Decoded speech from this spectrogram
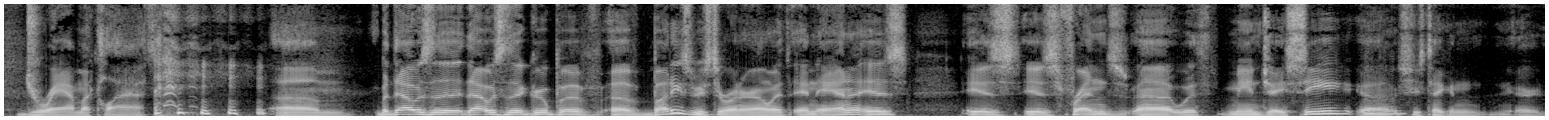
drama class. Um, but that was the that was the group of, of buddies we used to run around with, and Anna is is is friends uh, with me and JC. Uh, Mm-hmm. She's taken er,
